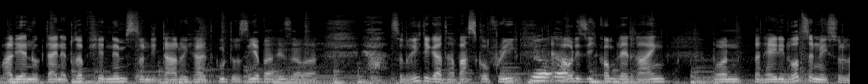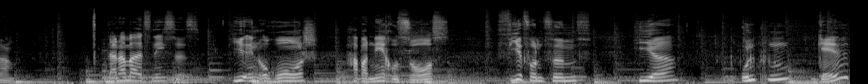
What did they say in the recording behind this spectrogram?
weil du ja nur kleine Tröpfchen nimmst und die dadurch halt gut dosierbar ist. Aber ja, so ein richtiger Tabasco-Freak, Ja, der haut die sich komplett rein und dann hält die trotzdem nicht so lang. Dann haben wir als nächstes hier in Orange Habanero Sauce. 4 von 5. Hier unten gelb,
